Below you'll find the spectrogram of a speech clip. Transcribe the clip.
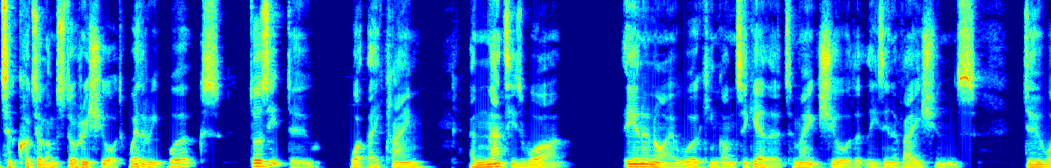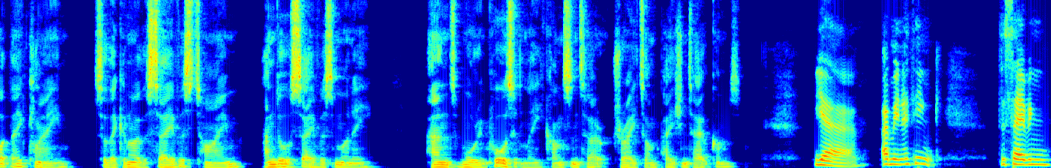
to cut a long story short, whether it works, does it do what they claim? And that is what Ian and I are working on together to make sure that these innovations do what they claim so they can either save us time and or save us money and more importantly concentrate on patient outcomes yeah i mean i think the saving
